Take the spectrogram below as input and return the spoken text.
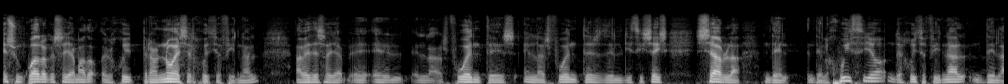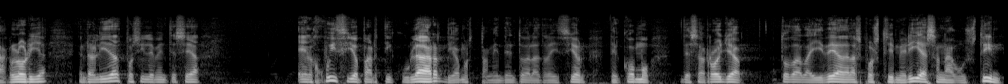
Es un cuadro que se ha llamado el juicio, pero no es el juicio final. A veces eh, en, las fuentes, en las fuentes del 16 se habla del, del juicio, del juicio final, de la gloria. En realidad posiblemente sea el juicio particular, digamos también dentro de la tradición de cómo desarrolla toda la idea de las postrimerías San Agustín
